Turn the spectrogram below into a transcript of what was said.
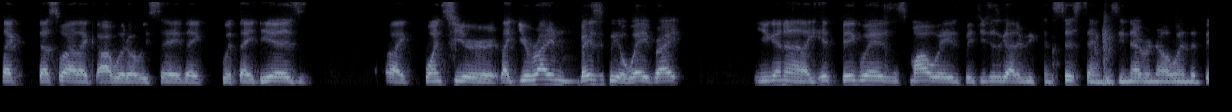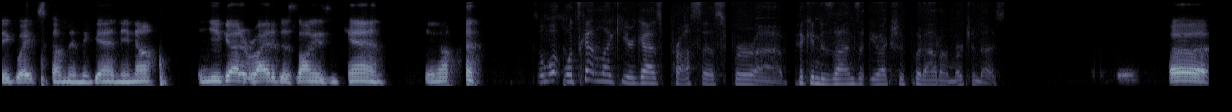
Like that's why like I would always say like with ideas, like once you're like you're riding basically a wave, right? You're gonna like hit big waves and small waves, but you just got to be consistent because you never know when the big waves come in again, you know. And you got to ride it as long as you can, you know. So what, what's kind of like your guys' process for uh, picking designs that you actually put out on merchandise? uh,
